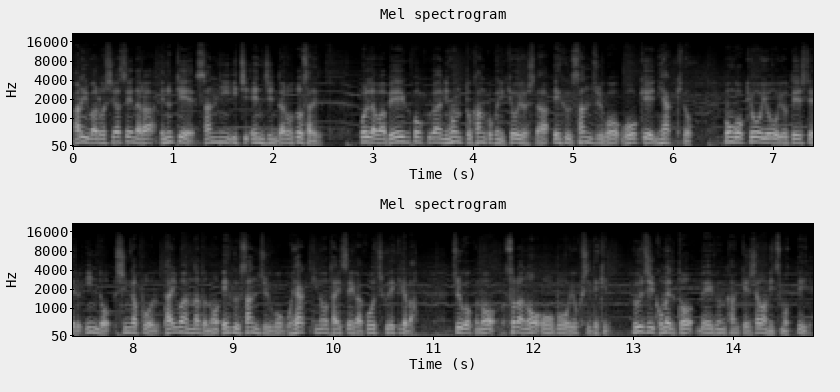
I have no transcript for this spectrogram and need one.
あるいはロシア製なら NK321 エンジンだろうとされる。これらは米国が日本と韓国に供与した F35 合計200機と今後供与を予定しているインドシンガポール台湾などの F35-500 機の体制が構築できれば中国の空の応募を抑止できる。封じ込めると米軍関係者は見積もっている。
